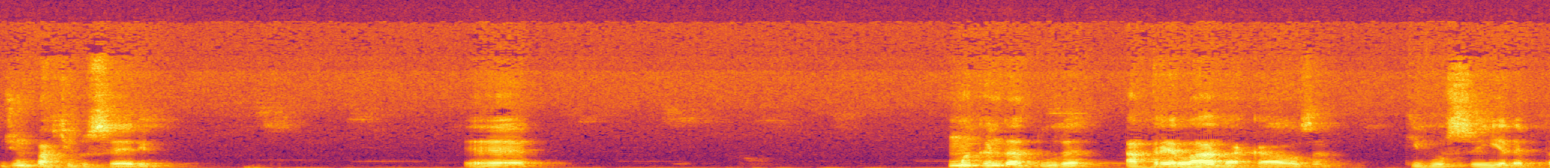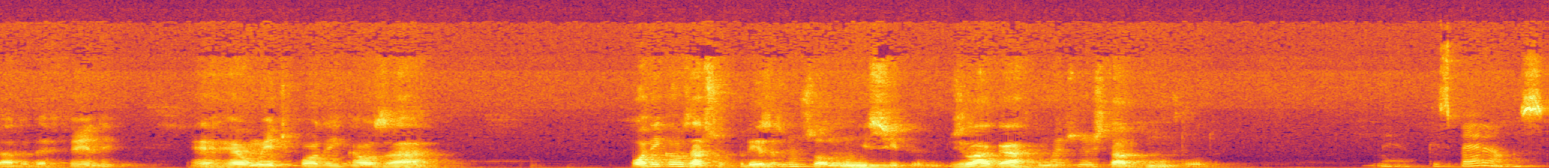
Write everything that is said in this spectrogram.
de um partido sério, é, uma candidatura atrelada à causa que você e a deputada defendem, é, realmente podem causar podem causar surpresas não só no município de Lagarto, mas no estado como um todo. É o que esperamos.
